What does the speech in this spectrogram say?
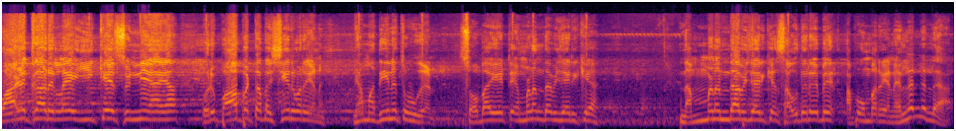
വാഴക്കാടുള്ള ഇ കെ സുന്നിയായ ഒരു പാവപ്പെട്ട ബഷീർ പറയാണ് ഞാൻ മദീനത്ത് പോവുകയാണ്. സ്വാഭാവികമായിട്ട് നമ്മളെന്താ വിചാരിക്കുക? നമ്മളെന്താ വിചാരിക്കുക? സൗദി അറേബ്യ അപ്പം പറയണ അല്ലല്ലല്ല.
